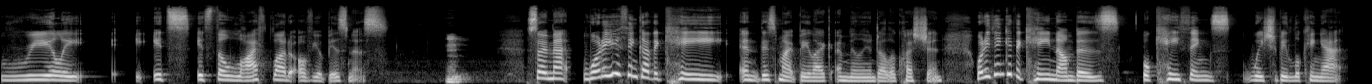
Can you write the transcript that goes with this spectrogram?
really it's it's the lifeblood of your business. Mm. So Matt, what do you think are the key and this might be like a million dollar question. What do you think are the key numbers or key things we should be looking at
